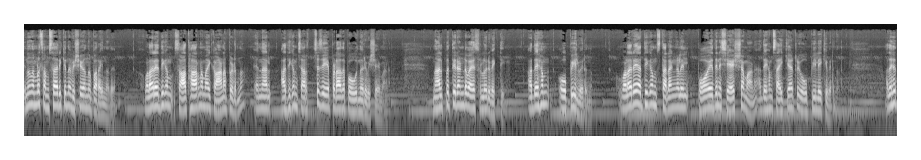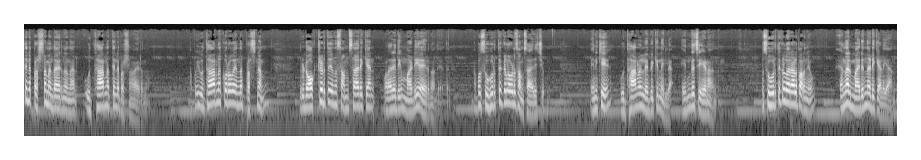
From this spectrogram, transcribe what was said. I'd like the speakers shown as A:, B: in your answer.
A: ഇന്ന് നമ്മൾ സംസാരിക്കുന്ന വിഷയം എന്ന് പറയുന്നത് വളരെയധികം സാധാരണമായി കാണപ്പെടുന്ന എന്നാൽ അധികം ചർച്ച ചെയ്യപ്പെടാതെ പോകുന്ന ഒരു വിഷയമാണ്. നാൽപ്പത്തിരണ്ട് വയസ്സുള്ള ഒരു വ്യക്തി അദ്ദേഹം ഒ പിയിൽ വരുന്നു. വളരെയധികം സ്ഥലങ്ങളിൽ പോയതിന് ശേഷമാണ് അദ്ദേഹം സൈക്യാട്രി ഒ പിയിലേക്ക് വരുന്നത്. അദ്ദേഹത്തിന്റെ പ്രശ്നം എന്തായിരുന്നു എന്നാൽ ഉദ്ധാരണത്തിന്റെ പ്രശ്നമായിരുന്നു. അപ്പോൾ ഈ ഉദാഹരണക്കുറവ് എന്ന പ്രശ്നം ഒരു ഡോക്ടറെ അടുത്ത് ചെന്ന് സംസാരിക്കാൻ വളരെയധികം മടിയായിരുന്നു അദ്ദേഹത്തിന്. അപ്പോൾ സുഹൃത്തുക്കളോട് സംസാരിച്ചു. എനിക്ക് ഉദാഹരണം ലഭിക്കുന്നില്ല. എന്ത് ചെയ്യണമെന്ന്. അപ്പോൾ സുഹൃത്തുക്കൾ ഒരാൾ പറഞ്ഞു എന്നാൽ മരുന്നടിക്ക് അളിയാന്ന്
